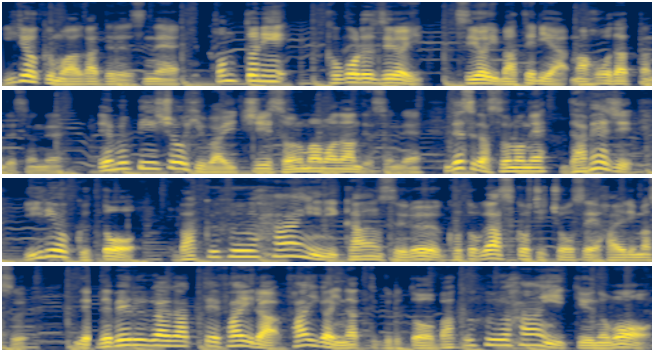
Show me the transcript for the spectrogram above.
威力も上がってですね、本当に心強い強いマテリア、魔法だったんですよね。MP 消費は1そのままなんですよね。ですがそのね、ダメージ、威力と爆風範囲に関することが少し調整入ります。で、レベルが上がってファイラ、ファイガになってくると爆風範囲っていうのも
